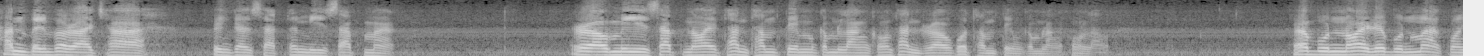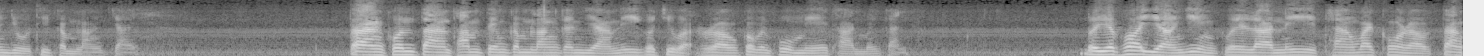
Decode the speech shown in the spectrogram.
ท่านเป็นพระราชาเป็นกษัตริย์ท่านมีทรัพย์มาก เรามีทรัพย์น้อยท่านทำเต็มกำลังของท่านเราก็ทำเต็มกำลังของเรา ถ้าบุญน้อยหรือบุญมากมันอยู่ที่กำลังใจ ต่างคนต่างทำเต็มกำลังกันอย่างนี้ก็ชื่อว่าเราก็เป็นผู้มีให้ทานเหมือนกัน โดยเฉพาะอย่างยิ่งเวลานี้ทางวัดของเราตั้ง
